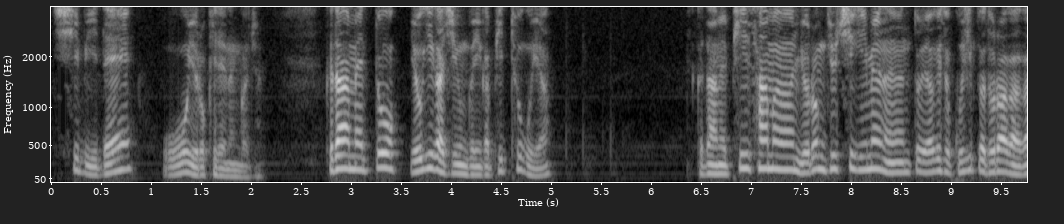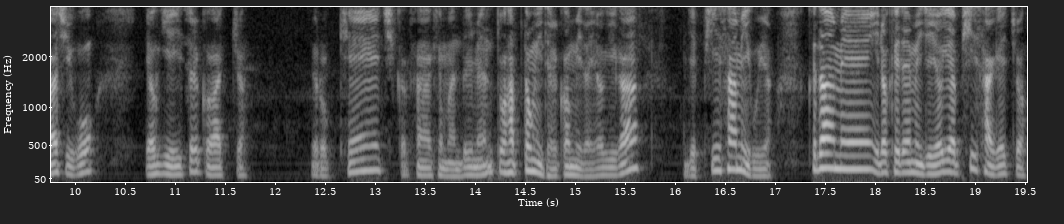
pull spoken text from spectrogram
12대 5 이렇게 되는 거죠. 그 다음에 또 여기가 지금 그러니까 P2고요. 그 다음에 P3은 이런 규칙이면은 또 여기서 90도 돌아가 가지고 여기에 있을 것 같죠. 이렇게 직각삼각형 만들면 또 합동이 될 겁니다. 여기가 이제 P3이고요. 그 다음에 이렇게 되면 이제 여기가 P4겠죠.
